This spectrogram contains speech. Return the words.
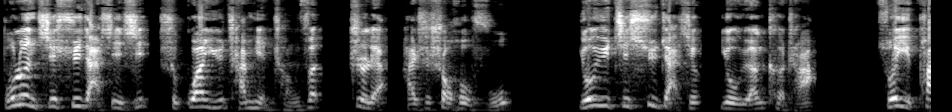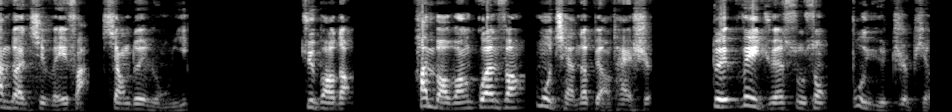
不论其虚假信息是关于产品成分、质量还是售后服务，由于其虚假性有源可查，所以判断其违法相对容易。据报道，汉堡王官方目前的表态是。对味觉诉讼不予置评。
